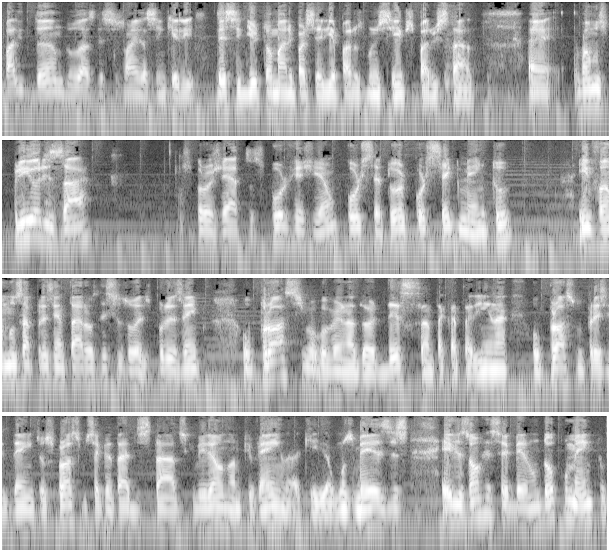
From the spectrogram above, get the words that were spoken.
validando as decisões assim que ele decidir tomar em parceria para os municípios, para o estado. É, vamos priorizar os projetos por região, por setor, por segmento, e vamos apresentar aos decisores. Por exemplo, o próximo governador de Santa Catarina, o próximo presidente, os próximos secretários de Estado que virão no ano que vem, daqui a alguns meses, eles vão receber um documento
